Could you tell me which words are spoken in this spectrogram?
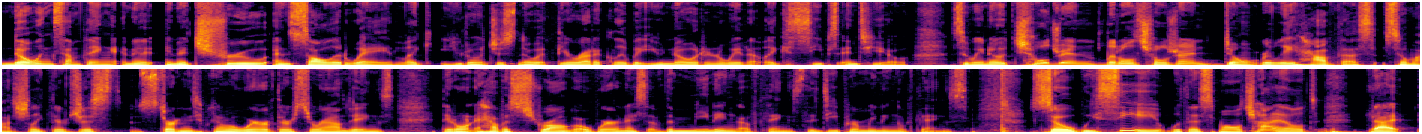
knowing something in a in a true and solid way. Like you don't just know it theoretically, but you know it in a way that like seeps into you. So we know children, little children don't really have this so much. Like they're just starting to become aware of their surroundings. They don't have a strong awareness of the meaning of things, the deeper meaning of things. So we see with a small child that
